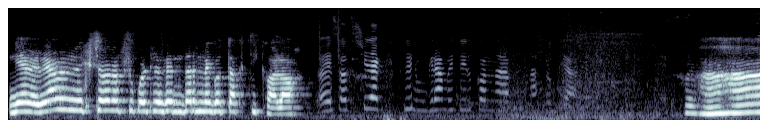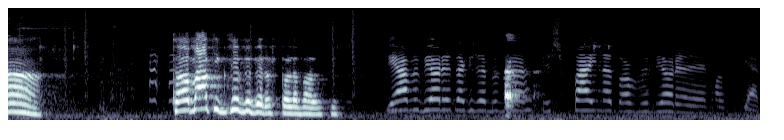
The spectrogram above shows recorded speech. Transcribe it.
Nie wiem, ja bym chciał na przykład legendarnego taktikala. Jest odcinek, w którym gramy tylko na naszą wiarę. Aha. To Mati, gdzie wybierasz pole walki? Ja wybiorę tak, żeby było jakieś fajne, to wybiorę może, nie wiem,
